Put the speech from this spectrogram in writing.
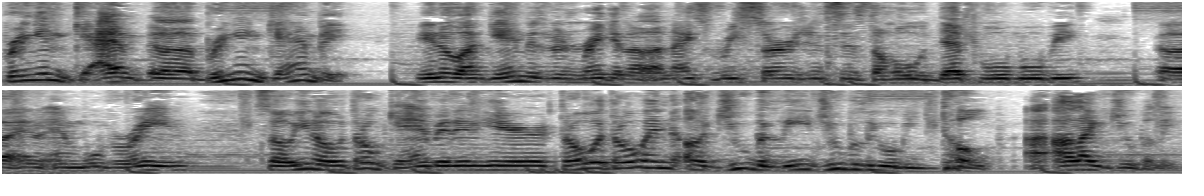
bring in Gam, uh, bring in Gambit. You know, Gambit's been making a, a nice resurgence since the whole Deadpool movie uh, and, and, Wolverine. So you know, throw Gambit in here. Throw throw in uh, Jubilee. Jubilee will be dope. I, I like Jubilee.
